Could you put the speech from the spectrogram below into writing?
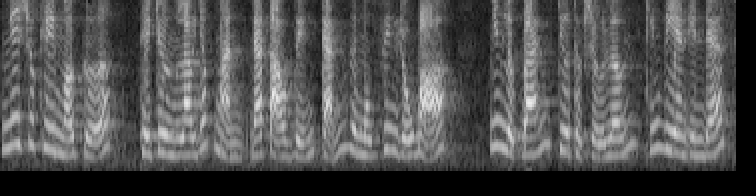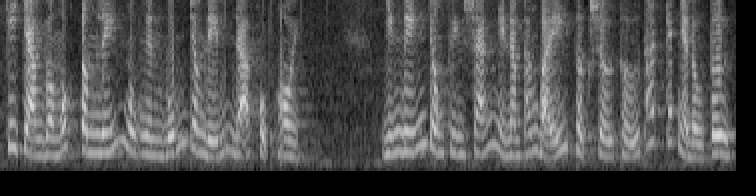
Ngay sau khi mở cửa, thị trường lao dốc mạnh đã tạo viễn cảnh về một phiên rũ bỏ, nhưng lực bán chưa thực sự lớn khiến VN Index khi chạm vào mốc tâm lý 1.400 điểm đã phục hồi. Diễn biến trong phiên sáng ngày 5 tháng 7 thực sự thử thách các nhà đầu tư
